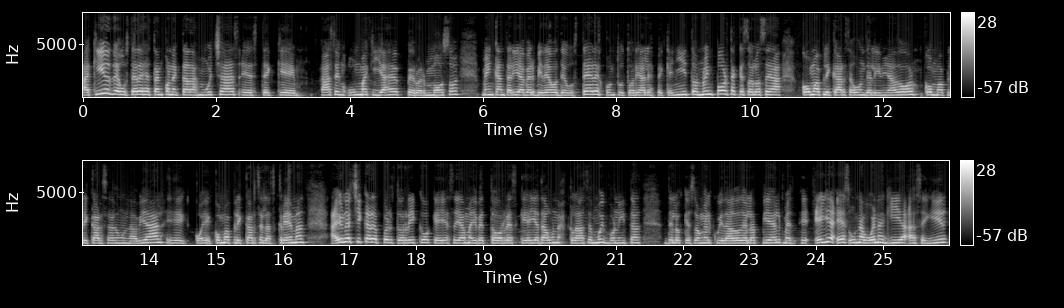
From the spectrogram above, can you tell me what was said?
Aquí de ustedes están conectadas muchas este, que hacen un maquillaje pero hermoso. Me encantaría ver videos de ustedes con tutoriales pequeñitos. No importa que solo sea cómo aplicarse un delineador, cómo aplicarse un labial, eh, eh, cómo aplicarse las cremas. Hay una chica de Puerto Rico que ella se llama Ibe Torres, que ella da unas clases muy bonitas de lo que son el cuidado de la piel. Eh, ella es una buena guía a seguir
